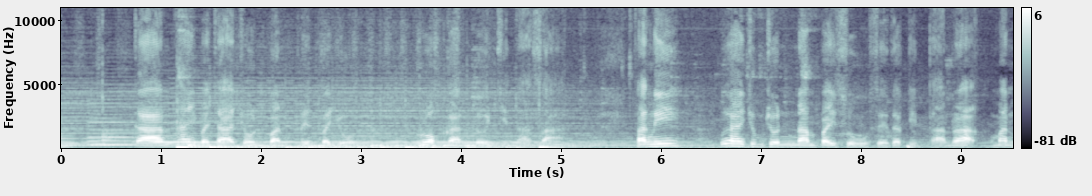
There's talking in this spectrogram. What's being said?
3. การให้ประชาชนบรรเป็นประโยชน์ ร่วมกันโดยจิตอาสา ทั้งนี้เพื่อให้ชุมชนนำไปสู่เศรษฐกิจฐานรากมั่น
